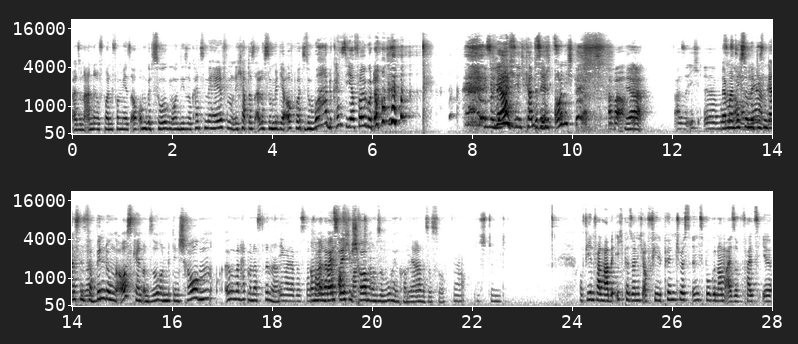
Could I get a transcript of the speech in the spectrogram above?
also eine andere Freundin von mir ist auch umgezogen und die so, kannst du mir helfen? Und ich habe das alles so mit ihr aufgebaut. Sie so, wow, du kannst dich ja voll gut aus. ich so, ja, ich, ich kann es Das hätte jetzt. ich auch nicht gedacht. Aber Ja. ja. Also ich äh, muss Wenn man sich so mit diesen ganzen gesagt. Verbindungen auskennt und so und mit den Schrauben, irgendwann hat man das drin. Irgendwann hat das drin. Und man weiß, welche macht. Schrauben und so wohin kommen. Ja, Ja. das ist so. Ja, das stimmt. Auf jeden Fall habe ich persönlich auch viel Pinterest-Inspo genommen. Also falls ihr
